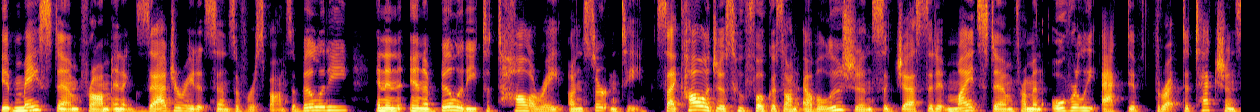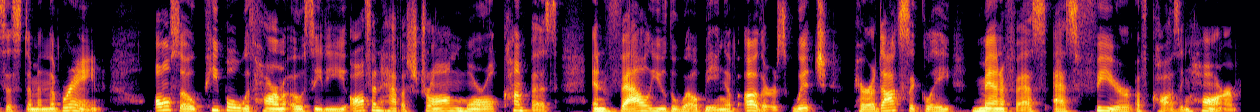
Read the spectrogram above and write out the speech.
it may stem from an exaggerated sense of responsibility and an inability to tolerate uncertainty. Psychologists who focus on evolution suggest that it might stem from an overly active threat detection system in the brain. Also, people with harm OCD often have a strong moral compass and value the well being of others, which paradoxically manifests as fear of causing harm.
